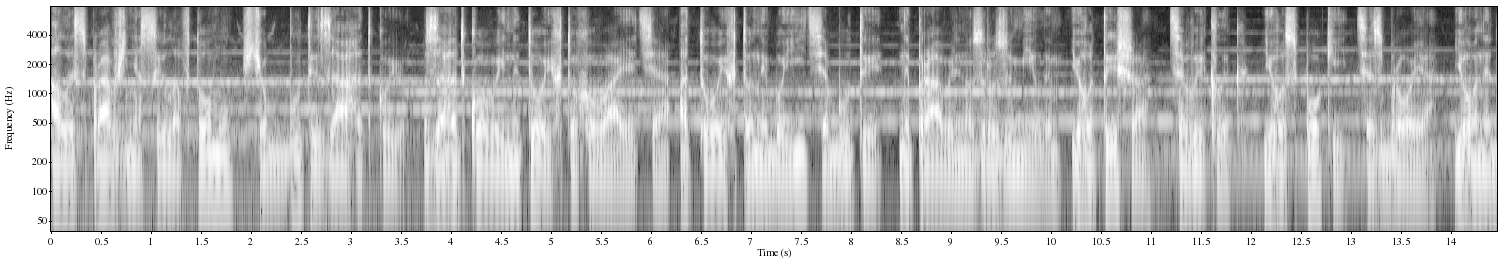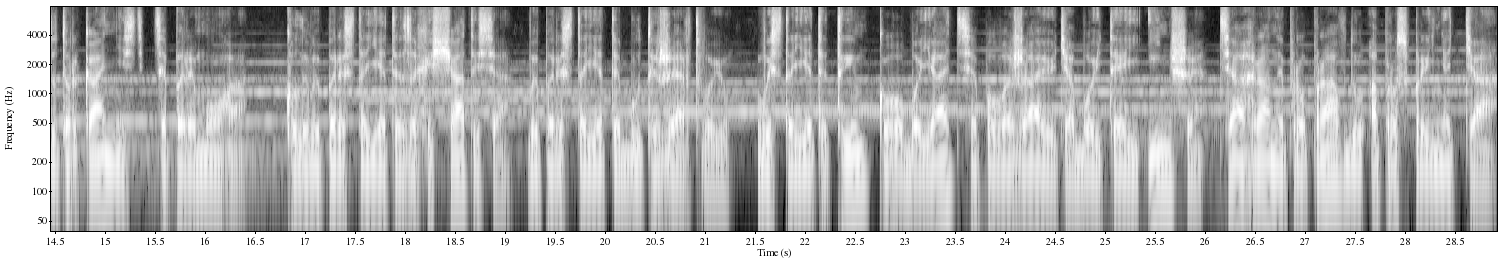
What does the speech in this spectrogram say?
Але справжня сила в тому, щоб бути загадкою. Загадковий не той, хто ховається, а той, хто не боїться бути неправильно зрозумілим. Його тиша це виклик, його спокій це зброя, його недоторканність це перемога. Коли ви перестаєте захищатися, ви перестаєте бути жертвою. Ви стаєте тим, кого бояться, поважають або й те й інше. Ця гра не про правду, а про сприйняття.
